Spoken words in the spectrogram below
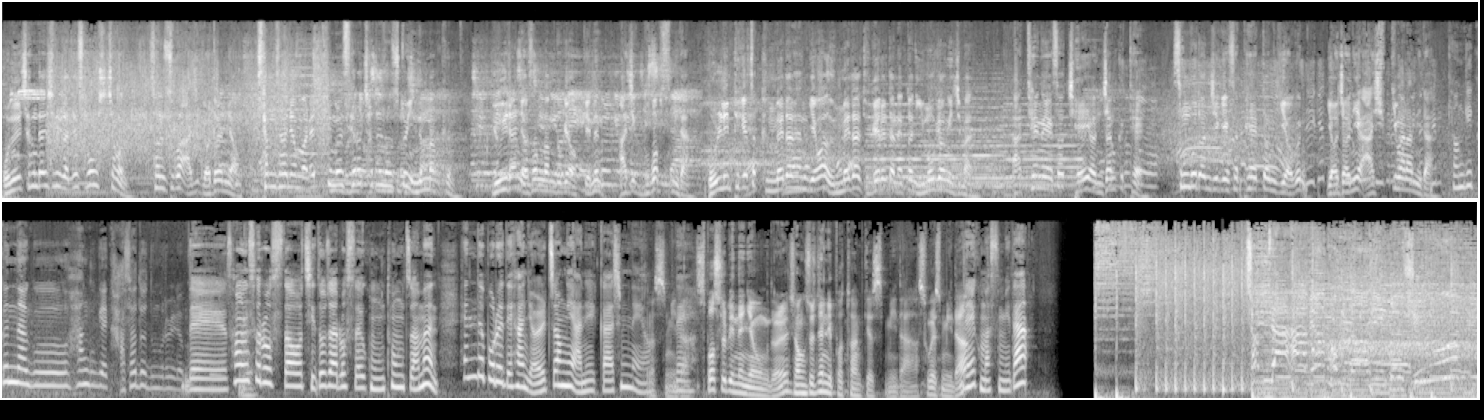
오늘 창단식을 가진 서울시청은 선수가 아직 8명, 3, 4년 만에 팀을 새로 찾은 선수도 있는 만큼 유일한 여성 감독의 어깨는 아직 무겁습니다. 올림픽에서 금메달 1개와 은메달 2개를 따냈던 이모경이지만 아테네에서 재연장 끝에 승부 던지기에서 패했던 기억은 여전히 아쉽기만 합니다. 경기 끝나고 한국에 가서도 눈물을 흘렸고. 네, 선수로서 지도자로서의 공통점은 핸드볼에 대한 열정이 아닐까 싶네요. 그렇습니다. 네. 스포츠를 빛낸 영웅들 정수진 리포터와 함께했습니다. 수고했습니다. 네, 고맙습니다. 쳤다 하면 홈런이고 슛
